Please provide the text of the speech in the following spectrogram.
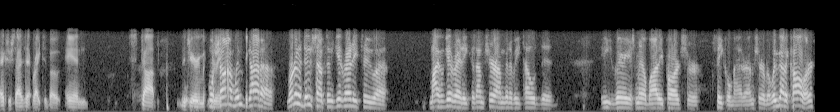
exercise that right to vote and stop the gerrymandering. Well, Sean, we've got a. We're going to do something. Get ready to, uh, Michael. Get ready because I'm sure I'm going to be told to eat various male body parts or fecal matter. I'm sure, but we've got a caller.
